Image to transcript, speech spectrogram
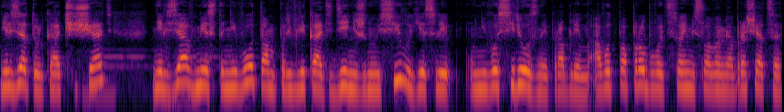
Нельзя только очищать Нельзя вместо него там привлекать денежную силу, если у него серьезные проблемы. А вот попробовать своими словами обращаться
